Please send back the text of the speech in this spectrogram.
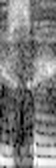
You say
